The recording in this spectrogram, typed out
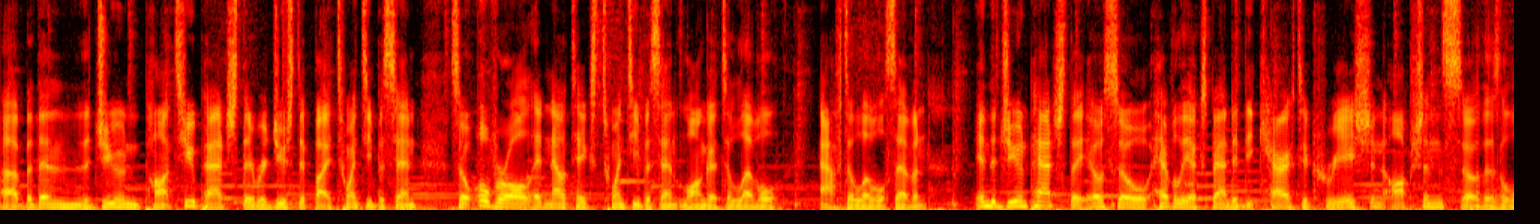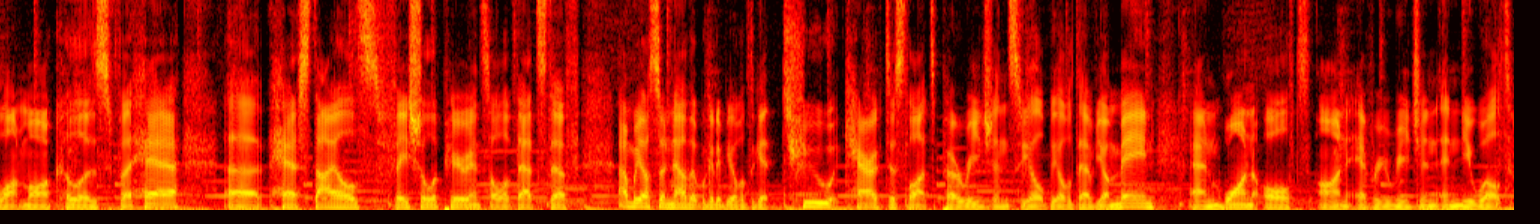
Uh, but then in the June Part 2 patch, they reduced it by 20%, so overall it now takes 20% longer to level after level 7. In the June patch, they also heavily expanded the character creation options, so there's a lot more colors for hair, uh, hairstyles, facial appearance, all of that stuff. And we also know that we're going to be able to get two character slots per region, so you'll be able to have your main and one alt on every region in New World.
